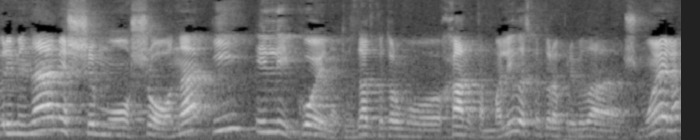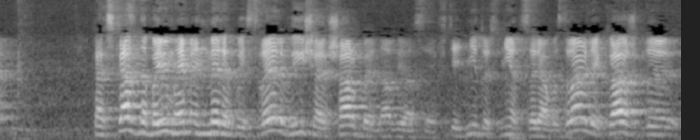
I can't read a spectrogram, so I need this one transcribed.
временами Шимошона и Или Коина, то есть дат, которому Хана там молилась, которая привела Шмуэля, как сказано, боим хем эн мелех в Израиль, вы ища шар В те дни, то есть нет царя в Израиле, каждый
